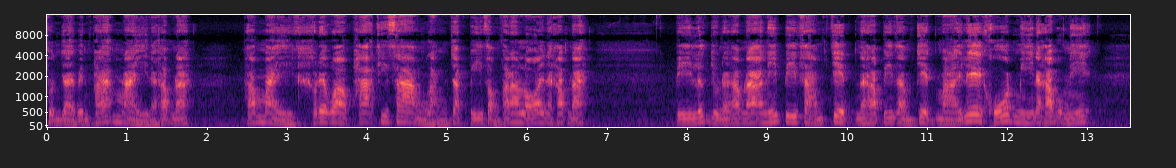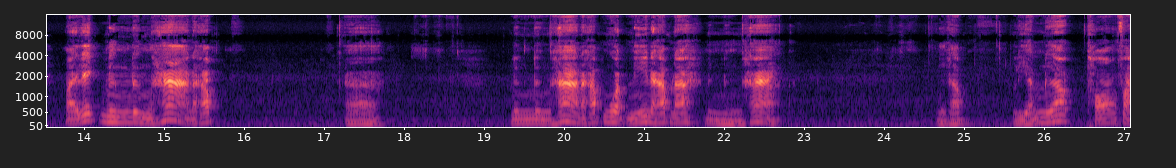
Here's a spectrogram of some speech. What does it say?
ส่วนใหญ่เป็นพระใหม่นะครับนะ พระใหม่เขาเรียกว่าพระที่สร้างหลังจากปี2500นะครับนะ ปีลึกอยู่นะครับนะ อันนี้ปีสามเจ็ดนะครับ ปีสามเจ็ดหมายเลขโค้ดมีนะครับ องค์นี้ หมายเลขหนึ่งหนึ่งห้านะครับอ่าหนึ่งหนึ่งห้านะครับ งวดนี้นะครับนะหนึ่งหนึ่งห้า นี่ครับ เหรียญเนื้อทองฝา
